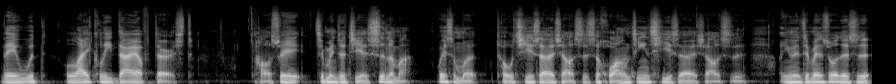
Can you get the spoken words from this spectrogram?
they would likely die of thirst。好，所以这边就解释了嘛。为什么头七十二小时是黄金七十二小时？因为这边说的是，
